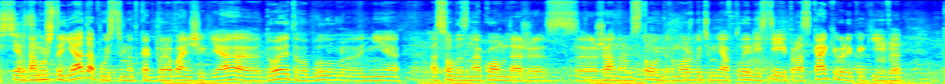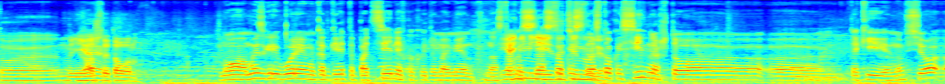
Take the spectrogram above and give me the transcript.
Из сердца. Потому что я, допустим, вот как барабанщик, я до этого был э, не особо знаком даже с жанром стоунер. Может быть, у меня в плейлисте и проскакивали какие-то, то ну, не я... что это он. Ну, а мы с Григорием конкретно подсели в какой-то момент. Настолько, настолько, настолько сильно, что э, такие, ну все,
